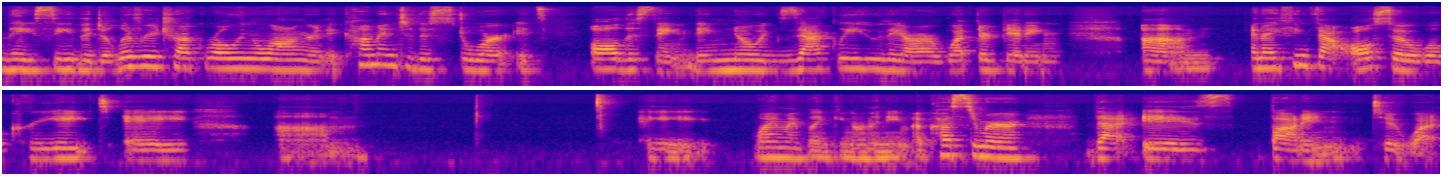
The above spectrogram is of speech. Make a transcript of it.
they see the delivery truck rolling along, or they come into the store, it's all the same. They know exactly who they are, what they're getting. Um, and I think that also will create a um, a why am I blanking on the name? A customer that is bought into what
